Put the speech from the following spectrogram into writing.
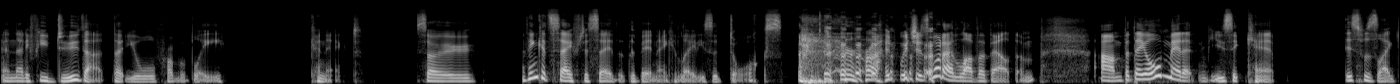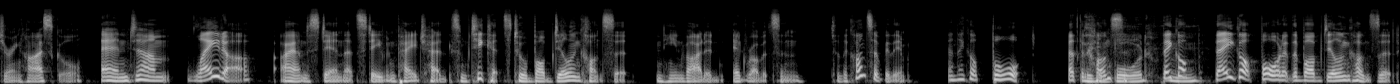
and that if you do that that you will probably connect so I think it's safe to say that the Barenaked Ladies are dorks, right? Which is what I love about them. Um, but they all met at music camp. This was like during high school. And um, later, I understand that Steven Page had some tickets to a Bob Dylan concert and he invited Ed Robertson to the concert with him. And they got bored at the They got concert. bored. They got Mhm. they got bored at the Bob Dylan concert.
